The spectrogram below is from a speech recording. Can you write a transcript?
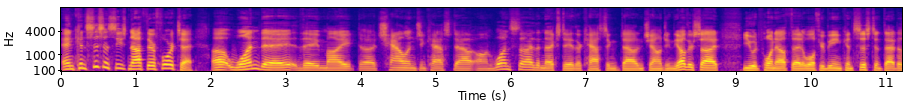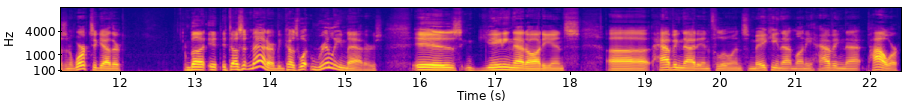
and consistency is not their forte. Uh, one day they might uh, challenge and cast doubt on one side, the next day they're casting doubt and challenging the other side. You would point out that, well, if you're being consistent, that doesn't work together. But it, it doesn't matter because what really matters is gaining that audience, uh, having that influence, making that money, having that power.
